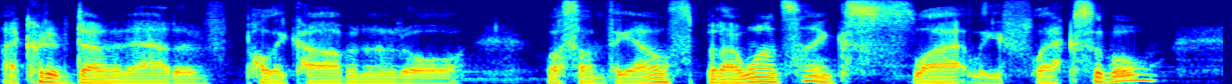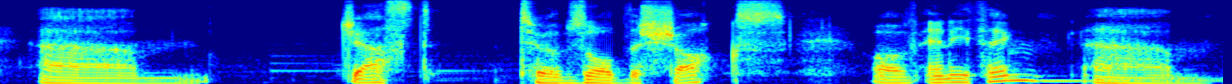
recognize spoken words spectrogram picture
I could have done it out of polycarbonate or or something else, but I wanted something slightly flexible, um, just to absorb the shocks of anything. Um,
